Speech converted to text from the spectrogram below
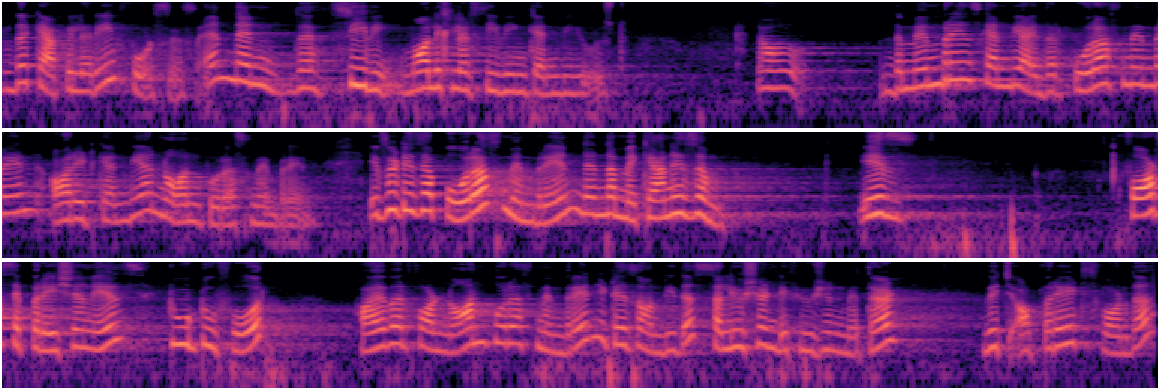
through the capillary forces and then the sieving molecular sieving can be used. Now the membranes can be either porous membrane or it can be a non-porous membrane. If it is a porous membrane then the mechanism is for separation is 2 to 4. However, for non-porous membrane it is only the solution diffusion method which operates for the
